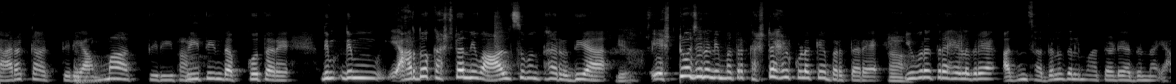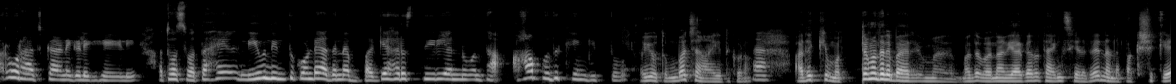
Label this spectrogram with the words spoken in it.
ತಾರಕ್ಕ ಆಗ್ತೀರಿ ಅಮ್ಮ ಆಗ್ತೀರಿ. ಪ್ರೀತಿಯಿಂದ ಅಪ್ಕೋತಾರೆ ನಿಮ್ ನಿಮ್ ಯಾರ್ದೋ ಕಷ್ಟ ನೀವು ಆಲಿಸುವಂತಹ ಹೃದಯ. ಎಷ್ಟೋ ಜನ ನಿಮ್ಮ ಹತ್ರ ಕಷ್ಟ ಹೇಳ್ಕೊಳಕ್ಕೆ ಬರ್ತಾರೆ. ಇವ್ರ ಹತ್ರ ಹೇಳಿದ್ರೆ ಅದನ್ನ ಸದನದಲ್ಲಿ ಮಾತಾಡಿ ಅದನ್ನ ಯಾರೋ ರಾಜಕಾರಣಿಗಳಿಗೆ ಹೇಳಿ ಅಥವಾ ಸ್ವತಃ ನೀವು ನಿಂತುಕೊಂಡೆ ಅದನ್ನ ಬಗೆಹರಿಸ್ತೀರಿ ಅನ್ನುವಂತ ಆ ಬದುಕು ಹೆಂಗಿತ್ತು ಅಯ್ಯೋ ತುಂಬಾ ಚೆನ್ನಾಗಿತ್ತು ಕೂಡ ಅದಕ್ಕೆ ಮೊಟ್ಟ ಮೊದಲ ಬಾರಿ ನಾನು ಯಾರಿಗಾದ್ರೂ ಥ್ಯಾಂಕ್ಸ್ ಹೇಳಿದ್ರೆ ನನ್ನ ಪಕ್ಷಕ್ಕೆ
